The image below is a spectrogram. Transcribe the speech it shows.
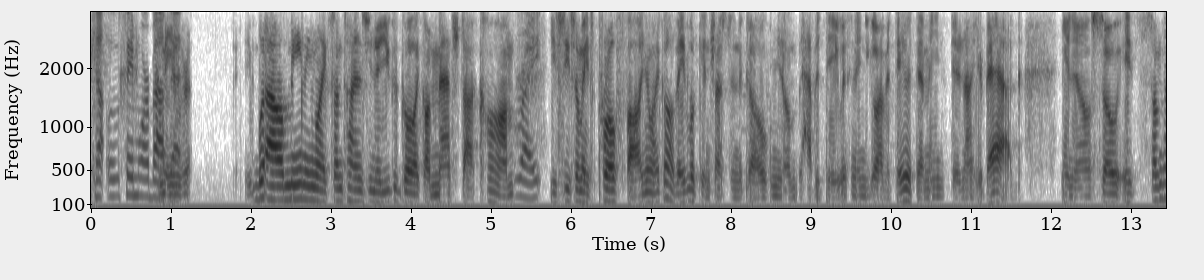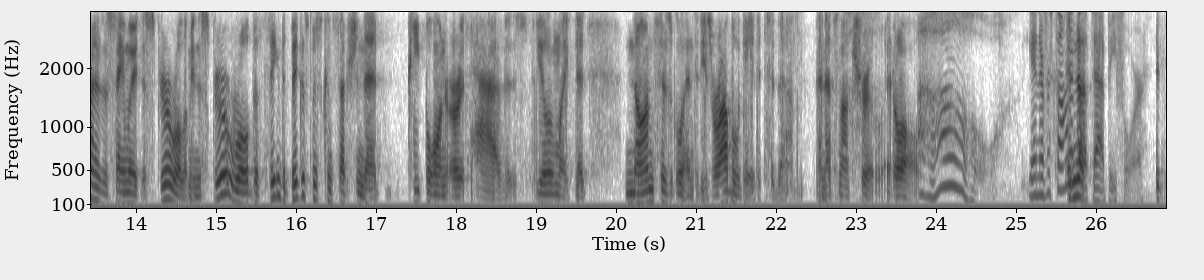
Tell, say more about I mean, that. Well, meaning like sometimes you know you could go like on Match.com. Right. You see somebody's profile, and you're like, oh, they look interesting to go, you know, have a date with, and then you go have a date with them, and they're not your bag. You know, so it's sometimes the same way with the spirit world. I mean, the spirit world, the thing, the biggest misconception that people on Earth have is feeling like that non-physical entities are obligated to them, and that's not true at all. Oh. I never thought And about that- that before. It,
